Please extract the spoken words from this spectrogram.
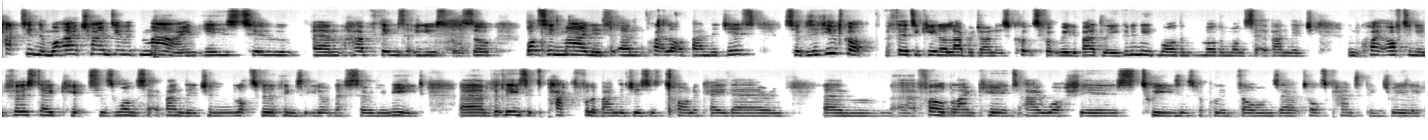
packed in them? What I try and do with mine is to um, have things that are useful. So what's in mine is um, quite a lot of bandages. So, because if you've got a 30 kilo Labrador and it's cut its foot really badly, you're going to need more than more than one set of bandage. And quite often in first aid kits, there's one set of bandage and lots of other things that you don't necessarily need. Um, but these, it's packed full of bandages. There's tourniquet there and um, uh, foil blanket, eye washes, tweezers for pulling thorns out, all kinds of things really.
